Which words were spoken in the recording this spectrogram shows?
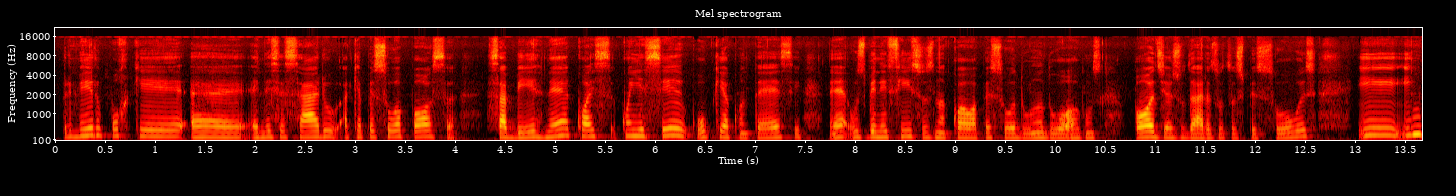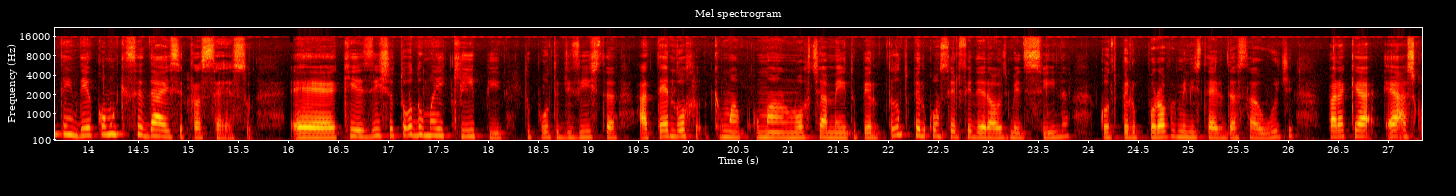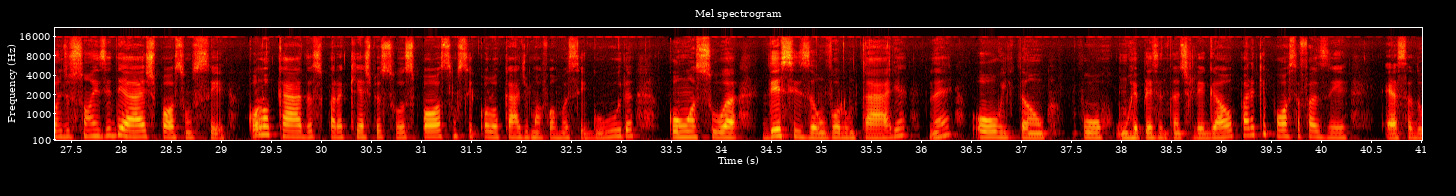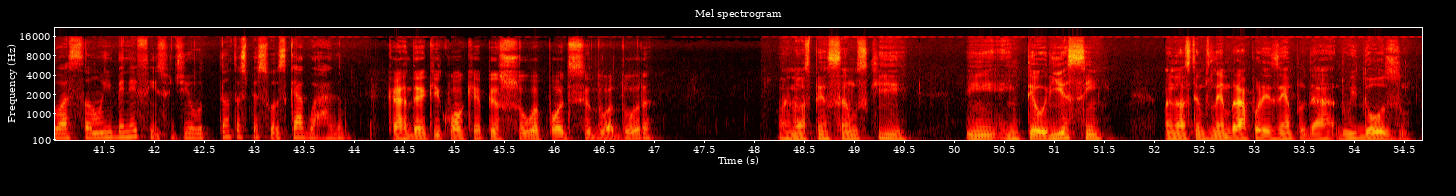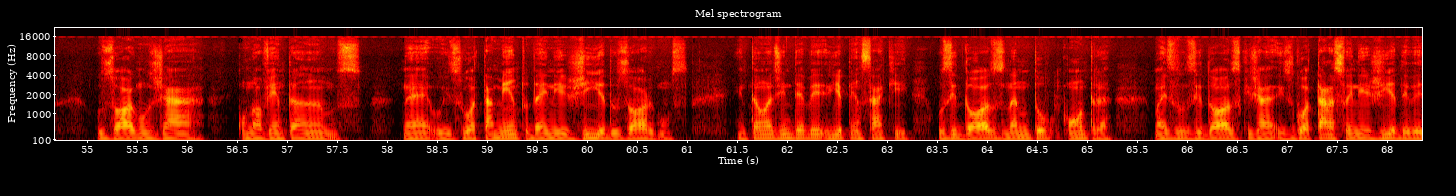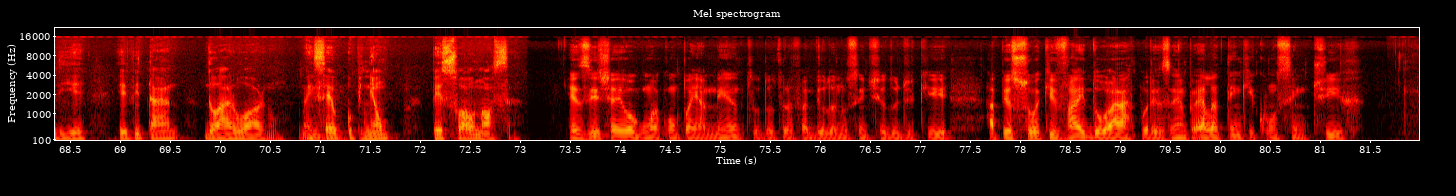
Primeiro porque é, é necessário que a pessoa possa saber, né, quais, conhecer o que acontece, né, os benefícios na qual a pessoa doando órgãos pode ajudar as outras pessoas e, e entender como que se dá esse processo é, que existe toda uma equipe do ponto de vista até com uma norteamento pelo, tanto pelo Conselho Federal de Medicina quanto pelo próprio Ministério da Saúde para que a, é, as condições ideais possam ser colocadas para que as pessoas possam se colocar de uma forma segura com a sua decisão voluntária, né? Ou então por um representante legal para que possa fazer essa doação em benefício de tantas pessoas que aguardam. Kardec, qualquer pessoa pode ser doadora? Nós pensamos que, em, em, teoria, sim. Mas nós temos que lembrar, por exemplo, da, do idoso, os órgãos já com 90 anos, né, o esgotamento da energia dos órgãos. Então, a gente deveria pensar que os idosos, né, não estou contra, mas os idosos que já esgotaram a sua energia deveria evitar doar o órgão. Mas isso é uhum. opinião pessoal nossa. Existe aí algum acompanhamento, doutora Fabiola, no sentido de que a pessoa que vai doar, por exemplo, ela tem que consentir?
